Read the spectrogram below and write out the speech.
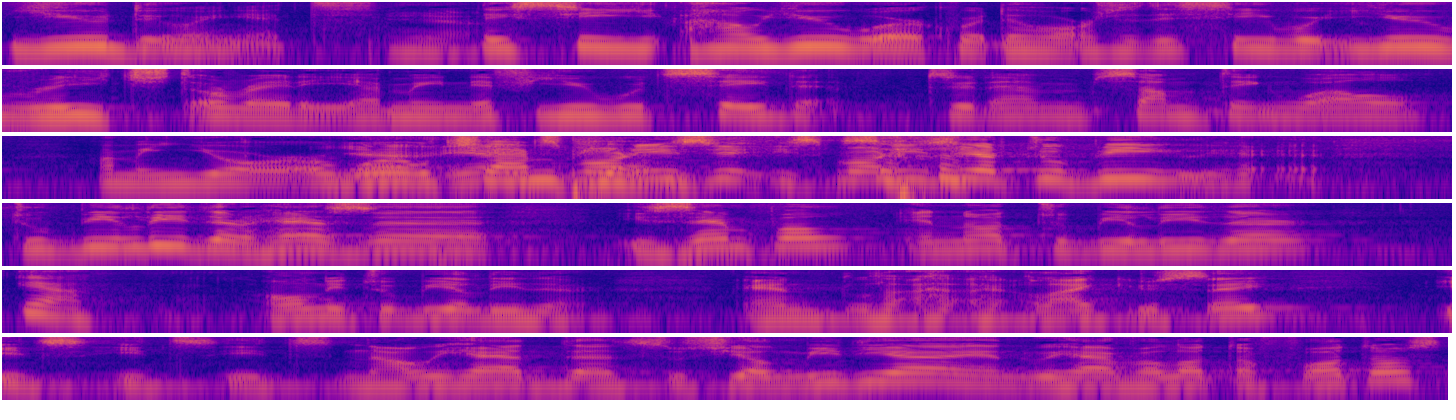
you doing it. Yeah. They see how you work with the horses. They see what you reached already. I mean, if you would say that to them something, well, I mean, you're a world yeah, champion. It's more easier. It's more easier to be uh, to be leader has a example and not to be leader Yeah, only to be a leader. And like you say, it's it's it's now we had the social media and we have a lot of photos.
